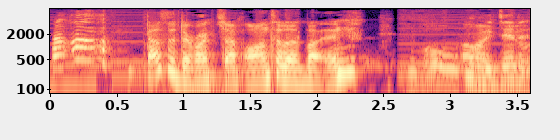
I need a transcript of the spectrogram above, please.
That's a direct jump onto the button. Oh, Oh, my we did it.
